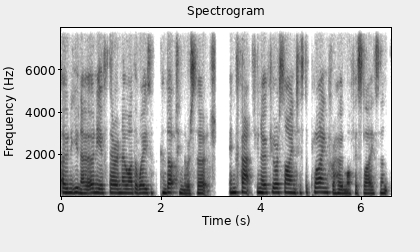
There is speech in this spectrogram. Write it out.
only you know only if there are no other ways of conducting the research. In fact, you know, if you're a scientist applying for a Home Office license,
